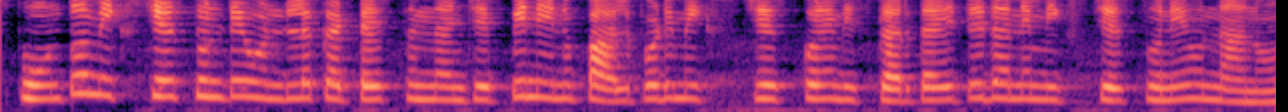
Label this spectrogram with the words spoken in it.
స్పూన్తో మిక్స్ చేస్తుంటే ఉండలు కట్టేస్తుందని చెప్పి నేను పాలపొడి మిక్స్ చేసుకొని విస్కర్త అయితే దాన్ని మిక్స్ చేస్తూనే ఉన్నాను.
